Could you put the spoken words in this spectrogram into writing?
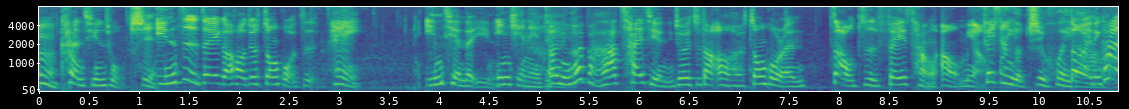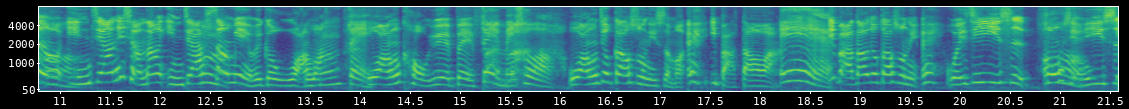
嗯嗯看清楚，是银字这一个吼就是中国字，嘿，银钱的银。阴钱也呃，你对，会把它拆解，你就会知道哦，中国人造字非常奥妙。非常有智慧的，对，你看哦，嗯赢家，你想当赢家，上面有一个王，王对。王口月被反对没错，王就告诉你什么？哎，一把刀啊，哎。一把刀就告诉你，哎，危机意识、风险意识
